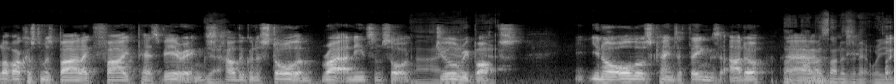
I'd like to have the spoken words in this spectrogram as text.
a lot of our customers buy like five pairs of earrings Yeah. how they're going to store them right i need some sort of Ah, jewelry yeah, yeah. box you know all those kinds of things add up Like um, Amazon, isn't it? Where you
